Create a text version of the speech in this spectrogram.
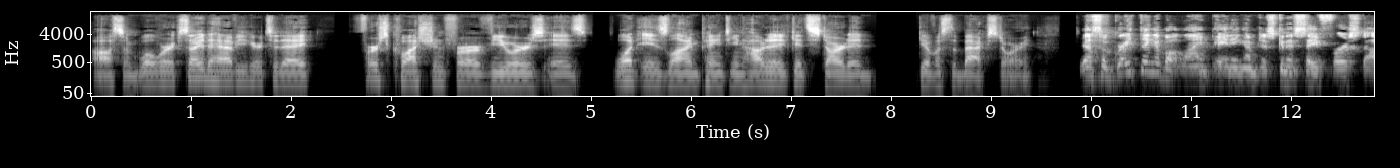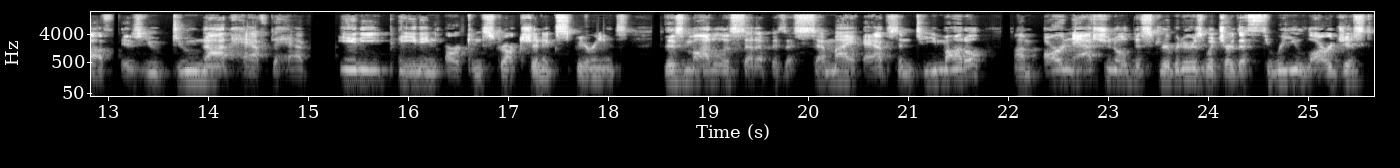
Awesome. Well, we're excited to have you here today. First question for our viewers is what is lime painting? How did it get started? Give us the backstory. Yeah, so great thing about lime painting, I'm just going to say first off, is you do not have to have any painting or construction experience. This model is set up as a semi absentee model. Um, our national distributors, which are the three largest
